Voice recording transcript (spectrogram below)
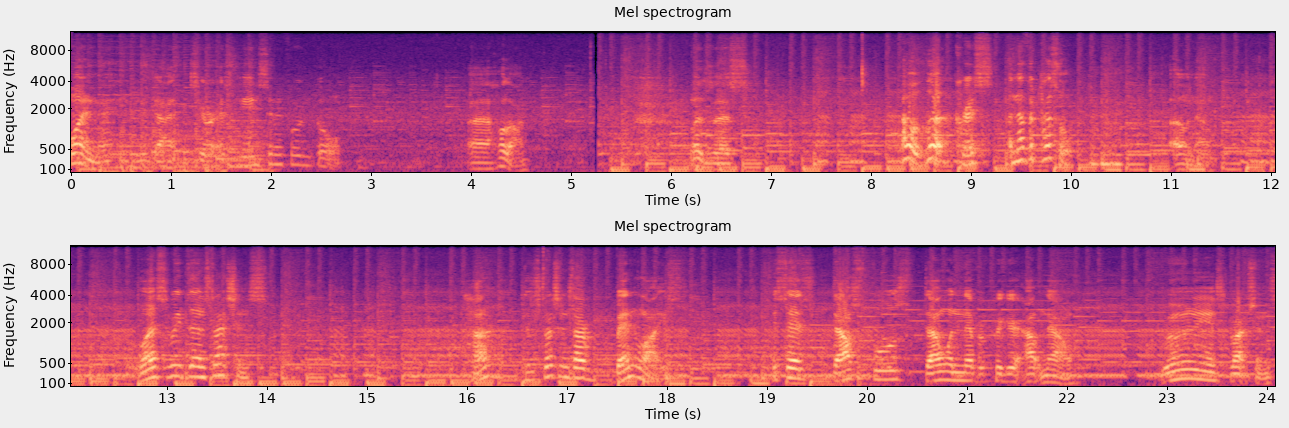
You won! You got SP and 74 gold. Uh, hold on. What is this? Oh, look, Kris, another puzzle. Oh no. Let's read the instructions. Huh? The instructions are vandalized. It says, Douse fools, thou will never figure out now. Ruining instructions.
